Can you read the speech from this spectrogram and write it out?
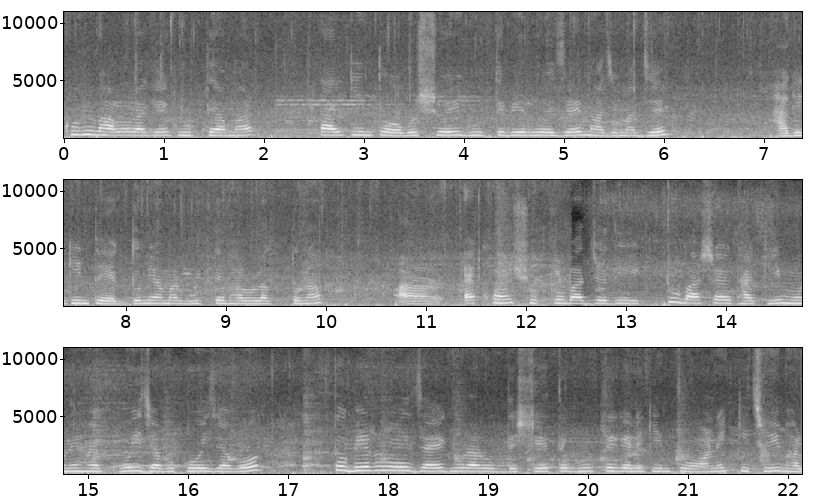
খুবই ভালো লাগে ঘুরতে আমার, তাই কিন্তু অবশ্যই ঘুরতে বের হয়ে যায় মাঝে মাঝে। আগে কিন্তু একদমই আমার ঘুরতে ভালো লাগতো না। আর এখন শুক্রবার যদি একটু বাসায় থাকি, মনে হয় কই যাব কই যাব? তো বের হয়ে যায় ঘোরার উদ্দেশ্যে। তো ঘুরতে গেলে কিন্তু অনেক কিছুই ভালো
